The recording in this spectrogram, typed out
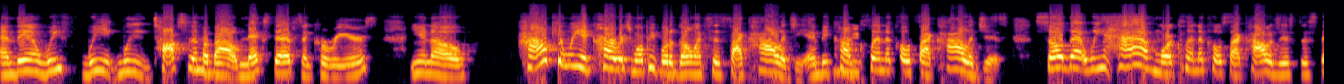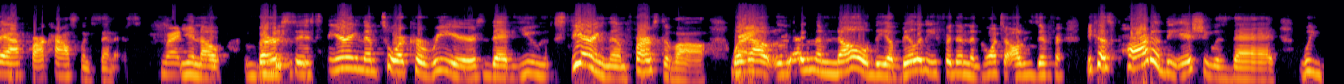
and then we we we talk to them about next steps and careers, you know, how can we encourage more people to go into psychology and become mm-hmm. clinical psychologists so that we have more clinical psychologists to staff our counseling centers right you know versus mm-hmm. steering them toward careers that you steering them first of all without right. letting them know the ability for them to go into all these different because part of the issue is that we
